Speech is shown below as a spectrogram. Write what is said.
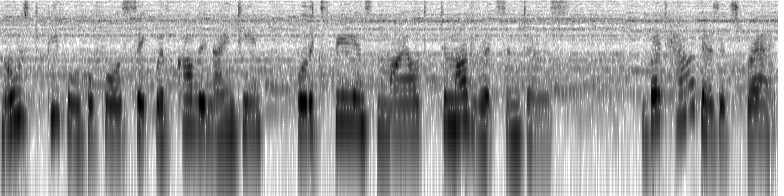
Most people who fall sick with COVID-19 will experience mild to moderate symptoms. But how does it spread?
